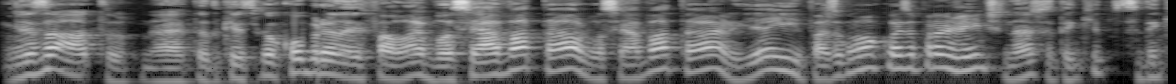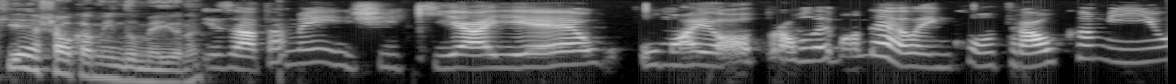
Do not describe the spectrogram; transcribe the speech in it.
Exato, né? Tanto que eles ficam cobrando, eles falam, ah, você é avatar, você é avatar, e aí, faz alguma coisa pra gente, né? Você tem que, você tem que achar o caminho do meio, né? Exatamente, que aí é o maior problema dela, é encontrar o caminho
